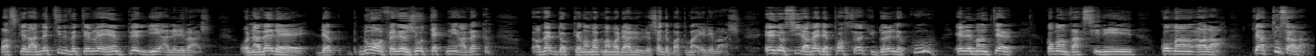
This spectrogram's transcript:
Parce que la médecine vétérinaire est un peu liée à l'élevage. On avait des, des, Nous, on faisait géotechnie avec, avec Dr Mamadou, le chef de département élevage. Et aussi, il y avait des professeurs qui donnaient les cours élémentaires. Comment vacciner, comment... Voilà. Il y a tout ça là.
